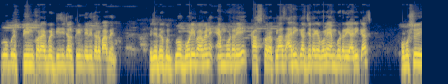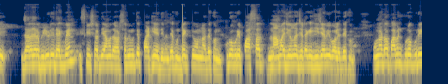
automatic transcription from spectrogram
পুরোপুরি প্রিন্ট করা, একবার ডিজিটাল প্রিন্টের ভিতরে পাবেন। এই যে দেখুন, পুরো বডি পাবেন এমব্রয়ডারি কাজ করা প্লাস আরি কাজ যেটাকে বলে এমব্রয়ডারি আরি কাজ। অবশ্যই যারা যারা ভিডিওটি দেখবেন স্ক্রিনশট দিয়ে আমাদের হোয়াটসঅ্যাপের মধ্যে পাঠিয়ে দিবেন। দেখুন, দেখতে না, দেখুন, পুরোপুরি পাঁচ সাত নামাজি যেটাকে হিজাবি বলে, দেখুন। ওনাটাও পাবেন পুরোপুরি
